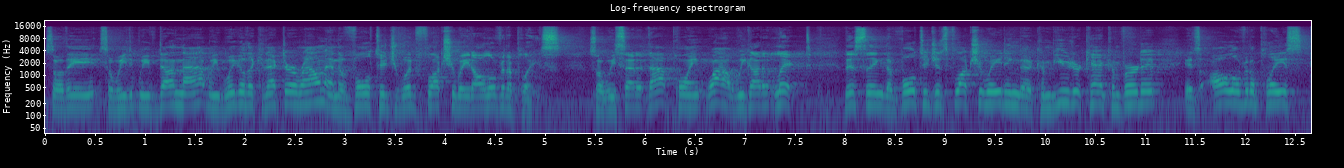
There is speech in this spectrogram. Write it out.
So they, so we, we've done that. We wiggle the connector around and the voltage would fluctuate all over the place. So we said at that point, wow, we got it licked. This thing, the voltage is fluctuating, the computer can't convert it, it's all over the place.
